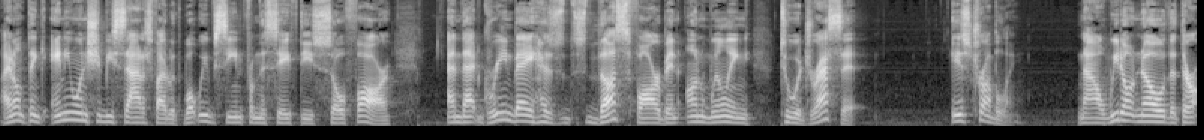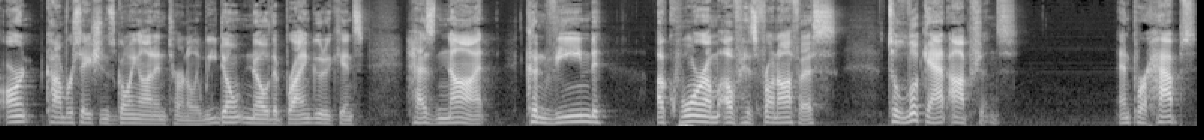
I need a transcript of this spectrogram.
I don't think anyone should be satisfied with what we've seen from the safeties so far, and that Green Bay has thus far been unwilling to address it is troubling. Now, we don't know that there aren't conversations going on internally. We don't know that Brian Gutekunst has not convened a quorum of his front office to look at options. And perhaps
